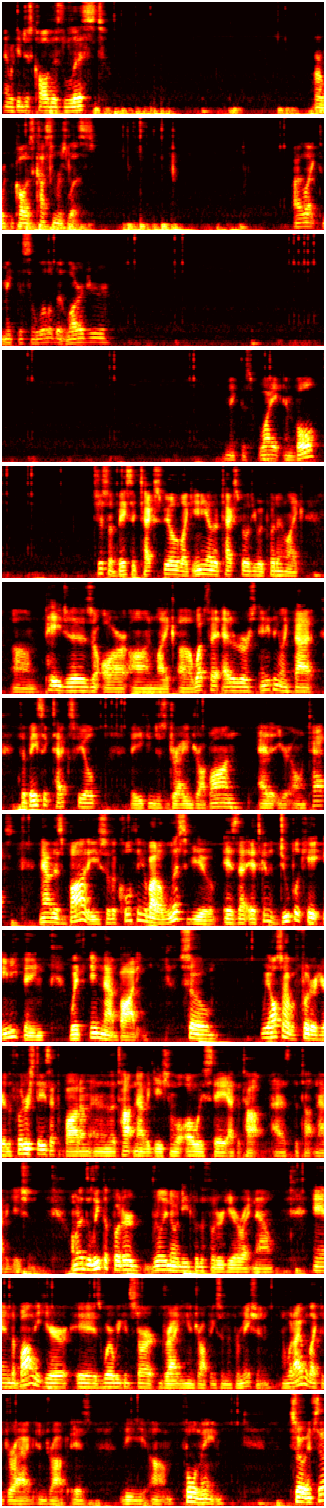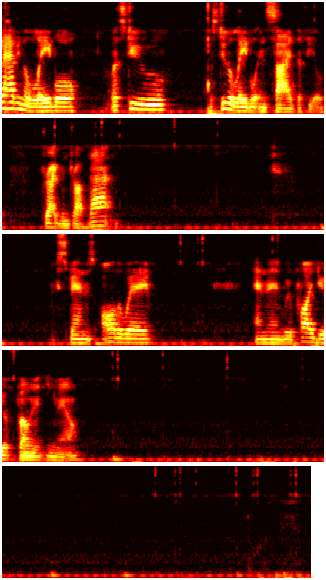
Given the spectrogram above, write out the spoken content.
and we can just call this list or we can call this customers list. I like to make this a little bit larger. Make this white and bold. It's just a basic text field like any other text field you would put in like um, pages or on like uh, website editors, anything like that. It's a basic text field that you can just drag and drop on, edit your own text. Now this body, so the cool thing about a list view is that it's going to duplicate anything within that body. So we also have a footer here. The footer stays at the bottom and then the top navigation will always stay at the top as the top navigation. I'm going to delete the footer, really no need for the footer here right now. And the body here is where we can start dragging and dropping some information. And what I would like to drag and drop is the um, full name. So instead of having the label let's do let's do the label inside the field. Drag and drop that. Expand this all the way. And then we'll probably do a phone and email.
